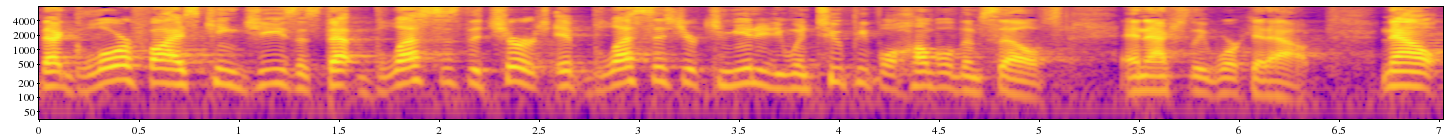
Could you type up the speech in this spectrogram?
That glorifies King Jesus. That blesses the church. It blesses your community when two people humble themselves and actually work it out. Now,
